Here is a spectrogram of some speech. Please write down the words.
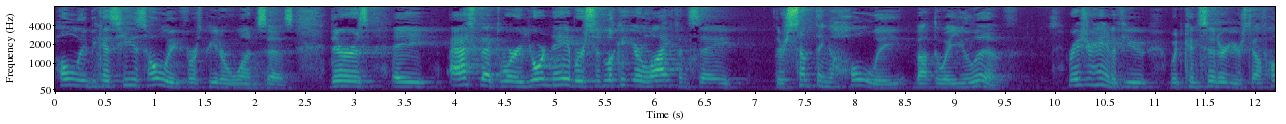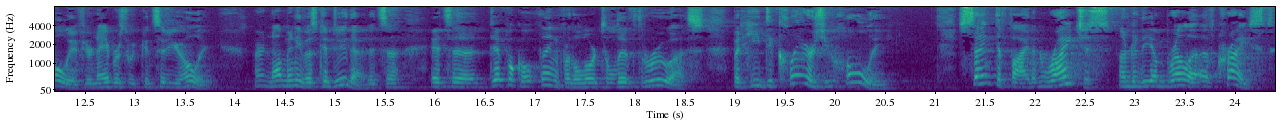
holy because he is holy, 1 Peter 1 says. There's a aspect where your neighbor should look at your life and say, There's something holy about the way you live. Raise your hand if you would consider yourself holy, if your neighbors would consider you holy. Right? Not many of us could do that. It's a, it's a difficult thing for the Lord to live through us. But He declares you holy, sanctified, and righteous under the umbrella of Christ.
